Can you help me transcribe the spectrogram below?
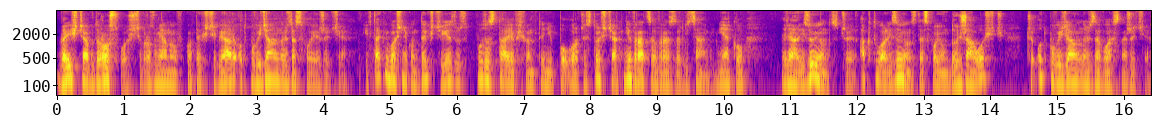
wejścia w dorosłość, w rozumianą w kontekście wiary, odpowiedzialność za swoje życie. I w takim właśnie kontekście Jezus pozostaje w świątyni po uroczystościach, nie wraca wraz z rodzicami, niejako realizując czy aktualizując tę swoją dojrzałość czy odpowiedzialność za własne życie.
